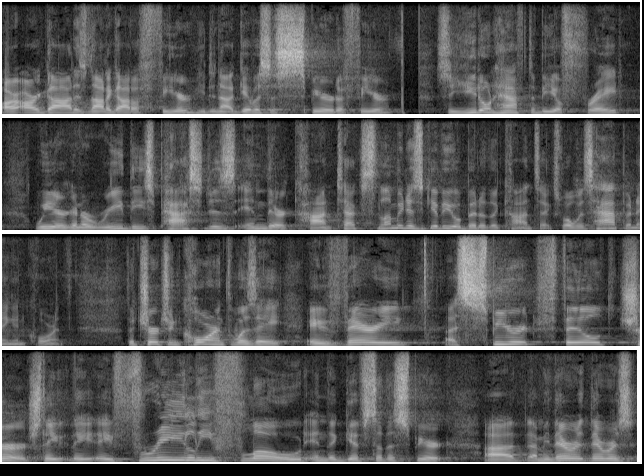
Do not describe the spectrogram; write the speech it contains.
Our, our god is not a god of fear. He did not give us a spirit of fear. So you don't have to be afraid we are going to read these passages in their context. Let me just give you a bit of the context. What was happening in Corinth? The church in Corinth was a, a very uh, spirit filled church. They, they, they, freely flowed in the gifts of the Spirit. Uh, I mean, there, there was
